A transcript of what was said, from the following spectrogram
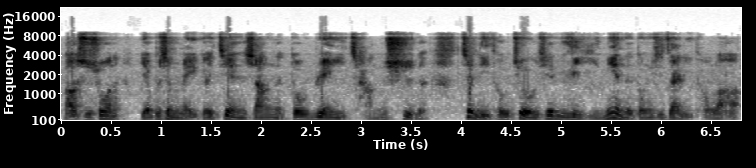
老实说呢，也不是每个建商呢都愿意尝试的。这里头就有一些理念的东西在里头了哈，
